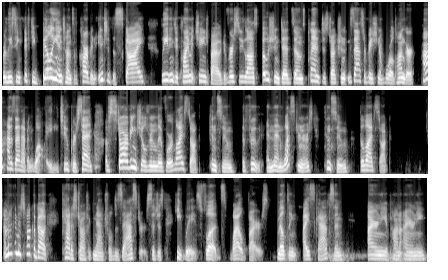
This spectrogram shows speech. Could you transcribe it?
releasing 50 billion tons of carbon into the sky, leading to climate change, biodiversity loss, ocean dead zones, planet destruction, exacerbation of world hunger. Huh? How does that happen? Well, 82% of starving children live where livestock consume the food, and then Westerners consume the livestock. I'm not going to talk about catastrophic natural disasters such as heat waves, floods, wildfires, melting ice caps, and irony upon irony,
